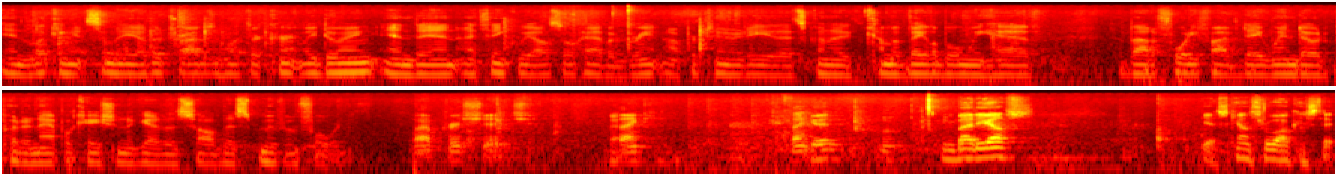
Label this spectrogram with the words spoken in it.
in looking at some of the other tribes and what they're currently doing. And then I think we also have a grant opportunity that's going to come available, and we have about a 45-day window to put an application together to solve this moving forward. I appreciate you. Thank you. Thank you. Good. Anybody else? Yes, Counselor Walkingstick.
